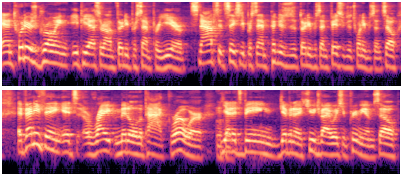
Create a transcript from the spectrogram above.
And Twitter is growing EPS around 30% per year. Snap's at 60%, Pinterest is at 30%, Facebook's at 20%. So if anything, it's a right middle of the pack grower, mm-hmm. yet it's being given a huge valuation premium. So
